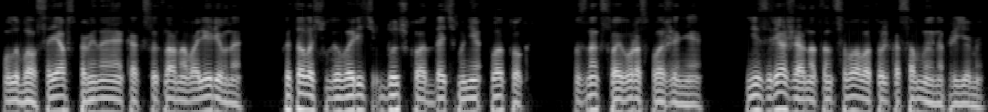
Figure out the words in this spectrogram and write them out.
Улыбался я, вспоминая, как Светлана Валерьевна пыталась уговорить дочку отдать мне платок в знак своего расположения. Не зря же она танцевала только со мной на приеме.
